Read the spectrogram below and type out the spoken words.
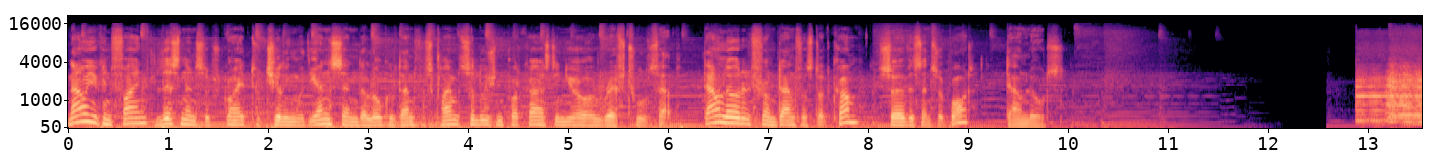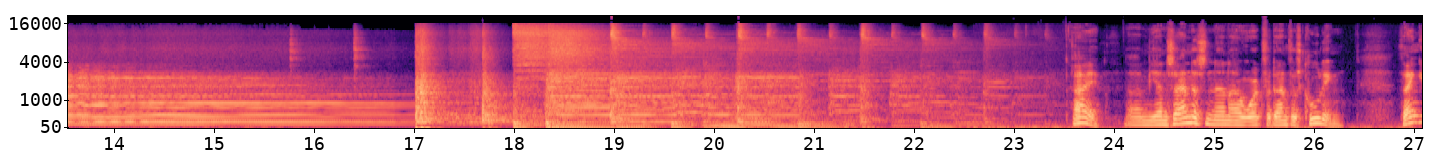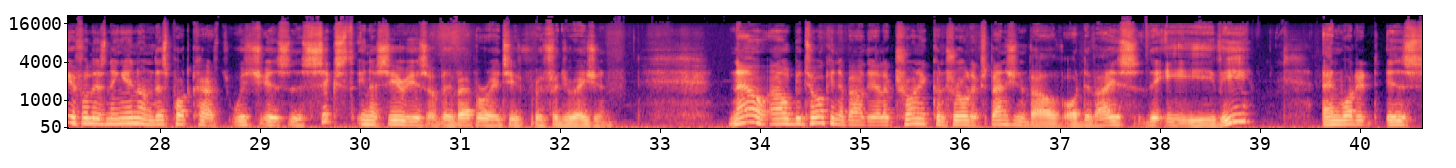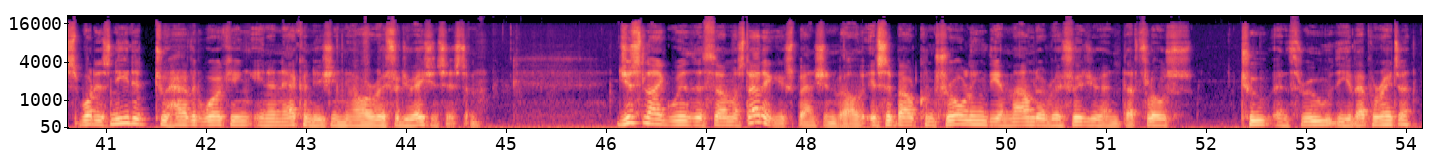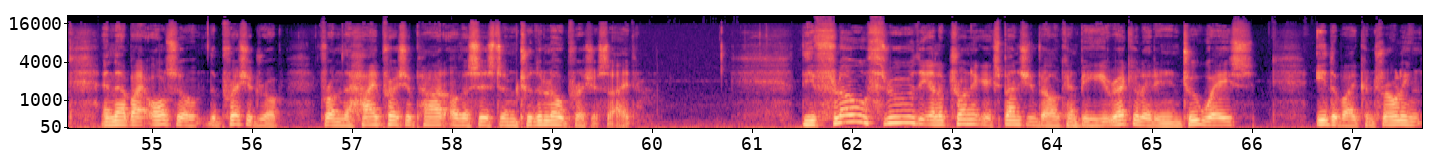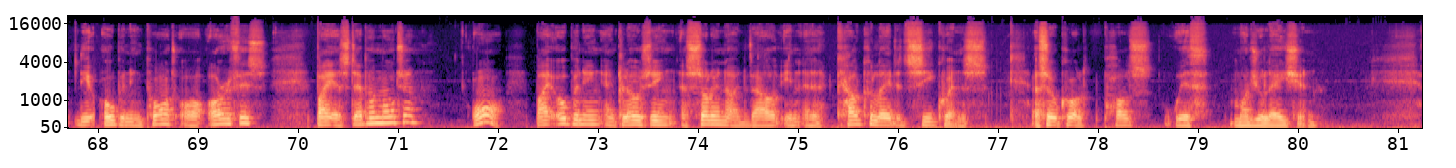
Now you can find, listen, and subscribe to Chilling with Jens and the local Danfoss Climate Solution podcast in your Ref Tools app. Download it from danfoss.com, service and support, downloads. Hi, I'm Jens Andersen and I work for Danfoss Cooling. Thank you for listening in on this podcast, which is the sixth in a series of evaporative refrigeration. Now I'll be talking about the electronic controlled expansion valve or device, the EEV, and what it is what is needed to have it working in an air conditioning or refrigeration system. Just like with the thermostatic expansion valve, it's about controlling the amount of refrigerant that flows to and through the evaporator, and thereby also the pressure drop from the high pressure part of a system to the low pressure side. The flow through the electronic expansion valve can be regulated in two ways either by controlling the opening port or orifice by a stepper motor or by opening and closing a solenoid valve in a calculated sequence, a so called pulse width modulation.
